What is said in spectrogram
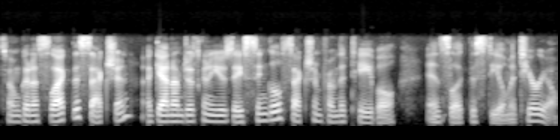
So I'm going to select the section. Again, I'm just going to use a single section from the table and select the steel material.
